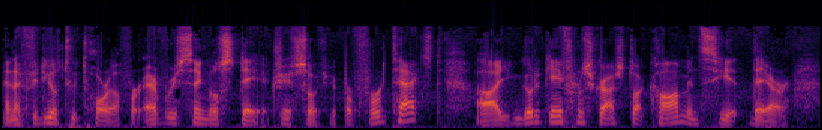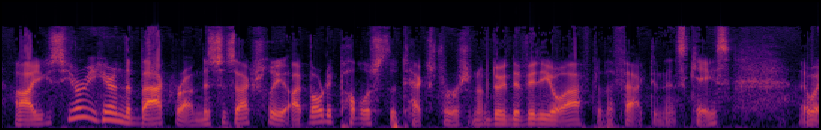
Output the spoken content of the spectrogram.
and a video tutorial for every single stage. So if you prefer text, you can go to gamefromscratch.com and see it there. You can see right here in the background, this is actually, I've already published the text version. I'm doing the video after the fact in this case. Uh,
